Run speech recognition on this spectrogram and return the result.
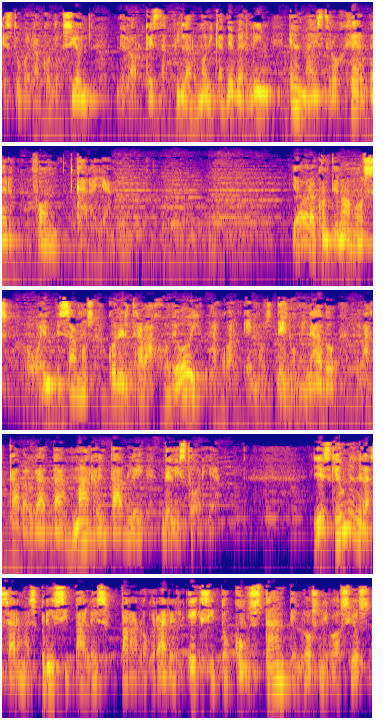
Estuvo en la conducción de la Orquesta Filarmónica de Berlín el maestro Herbert von Karajan. Y ahora continuamos o empezamos con el trabajo de hoy, al cual hemos denominado la cabalgata más rentable de la historia. Y es que una de las armas principales para lograr el éxito constante en los negocios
